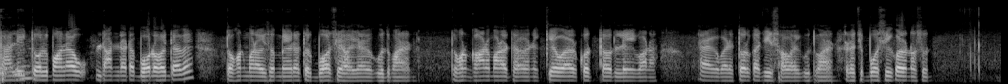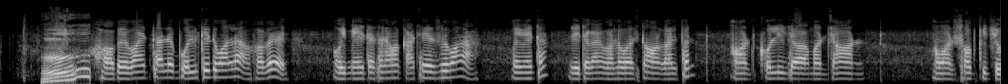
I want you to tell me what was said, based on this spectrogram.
তাহলেই তোর মারা ডান্ডাটা বড় হয়ে যাবে, তখন মারা ওইসব মেয়েরা তোর বসে হয়ে যাবে গুদ মারা তখন গান মারাতে হবে না কেউ আর করতে পারলেই মারা একবারে তোর কাছেই সবাই গুদ মারা এটা হচ্ছে বসীকরণ ওষুধ। হবে ভাই তাহলে বলছি তোমার হবে? ওই মেয়েটা তাহলে আমার কাছে এসে মারা ওই মেয়েটা যেটাকে আমি ভালোবাসতাম আমার গার্লফ্রেন্ড আমার কলিজা আমার জান আমার সব কিছু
